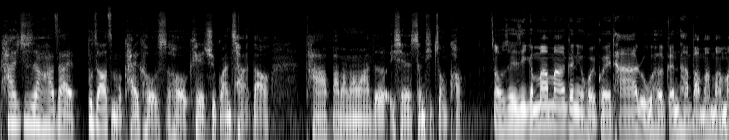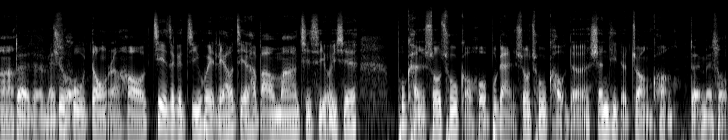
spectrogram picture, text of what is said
他就是让他在不知道怎么开口的时候，可以去观察到他爸爸妈妈的一些身体状况。哦，所以是一个妈妈跟你回馈，他如何跟他爸爸妈妈对对没错去互动，然后借这个机会了解他爸爸妈妈其实有一些不肯说出口或不敢说出口的身体的状况。对，没错。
